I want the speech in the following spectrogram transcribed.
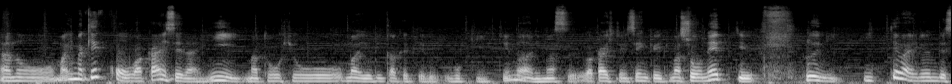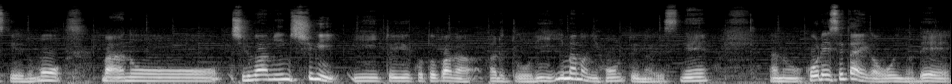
あの、まあ、今結構若い世代に、まあ、投票を、まあ、呼びかけてる動きっていうのはあります。若い人に選挙行きましょうねっていうふうに言ってはいるんですけれども、まあ、あのシルバー民主主義という言葉がある通り今の日本というのはですねあの高齢世帯が多いので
